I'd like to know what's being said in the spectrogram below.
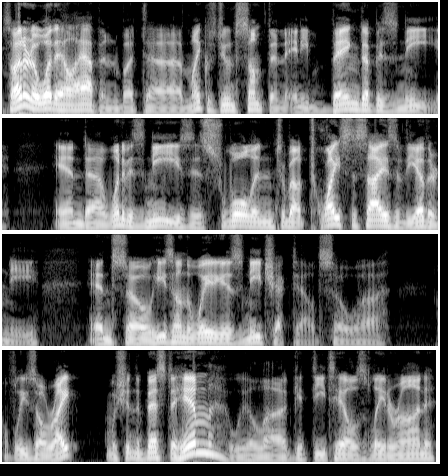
So I don't know what the hell happened, but uh, Mike was doing something and he banged up his knee. And uh, one of his knees is swollen to about twice the size of the other knee. And so he's on the way to get his knee checked out. So uh, hopefully he's all right. Wishing the best to him. We'll uh, get details later on.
